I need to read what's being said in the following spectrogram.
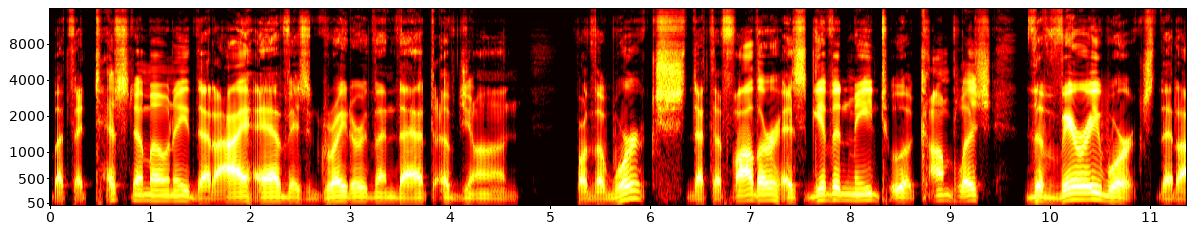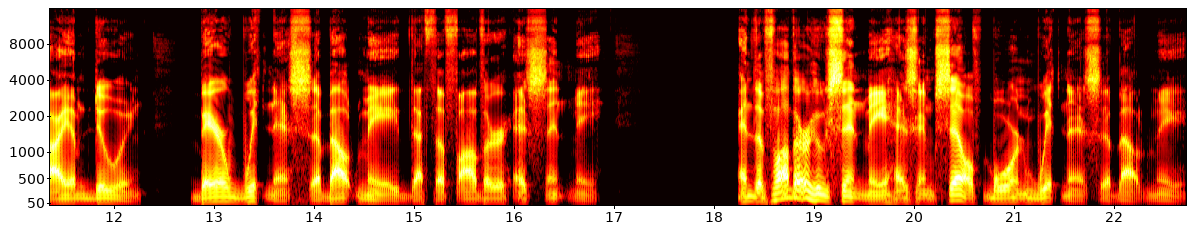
But the testimony that I have is greater than that of John. For the works that the Father has given me to accomplish, the very works that I am doing bear witness about me that the Father has sent me. And the Father who sent me has himself borne witness about me.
